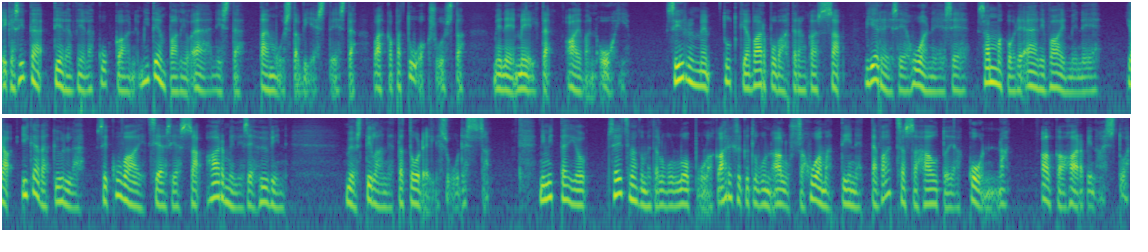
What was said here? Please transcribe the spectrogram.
eikä sitä tiedä vielä kukaan, miten paljon äänistä tai muista viesteistä, vaikkapa tuoksuista, menee meiltä aivan ohi. Siirrymme tutkija Varpuvahteran kanssa viereiseen huoneeseen, sammakoiden ääni vaimenee ja ikävä kyllä se kuvaa itse asiassa harmillisen hyvin myös tilannetta todellisuudessa. Nimittäin jo 70-luvun lopulla, 80-luvun alussa huomattiin, että vatsassa hautoja konna alkaa harvinaistua.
